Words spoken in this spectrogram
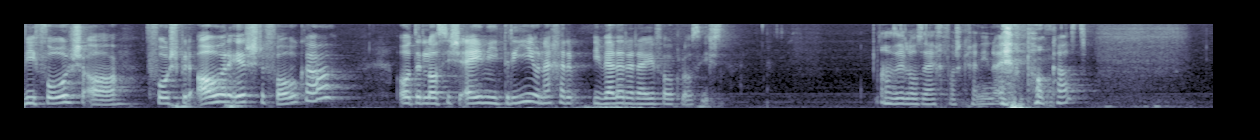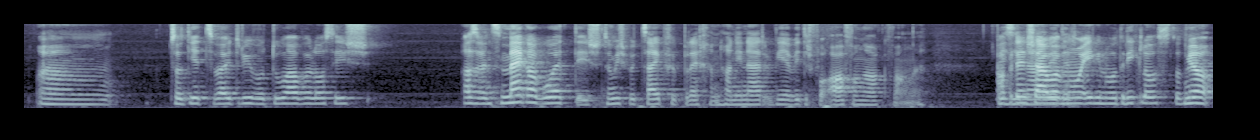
wie fährst du an? Fährst du bei der allerersten Folge an? Oder hörst du eine drei und nachher in welcher Reihenfolge hörst du? Also ich höre eigentlich fast keine neuen Podcasts. Ähm, so die zwei, drei, die du hörst, also wenn es mega gut ist, zum Beispiel Zeitverbrechen, habe ich dann wie wieder von Anfang an angefangen. Aber dann hast du auch wieder- mal irgendwo reingelassen, oder? Ja,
